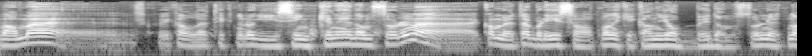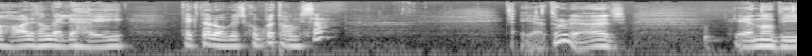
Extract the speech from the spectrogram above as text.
hva med skal vi kalle det teknologisinkene i domstolen? Kommer det til å bli sånn at man ikke kan jobbe i domstolen uten å ha liksom veldig høy teknologisk kompetanse? Jeg tror det er en av de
